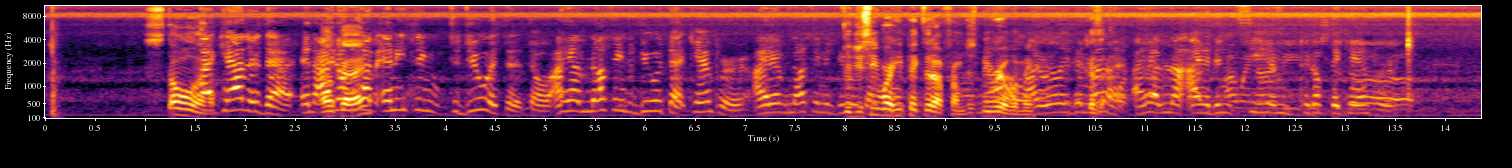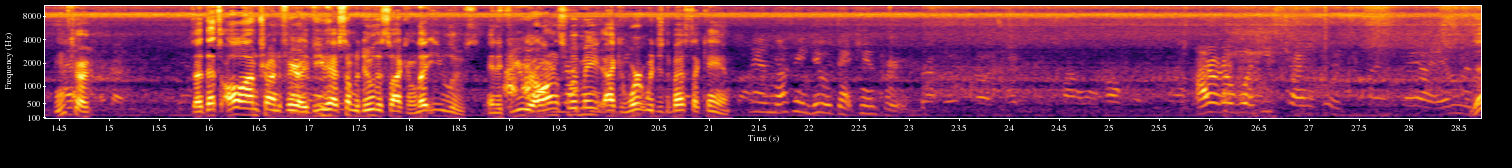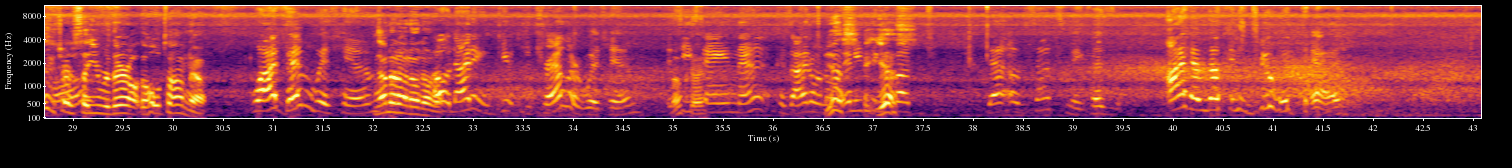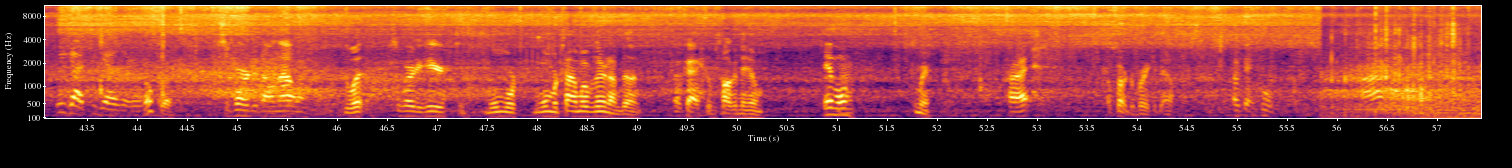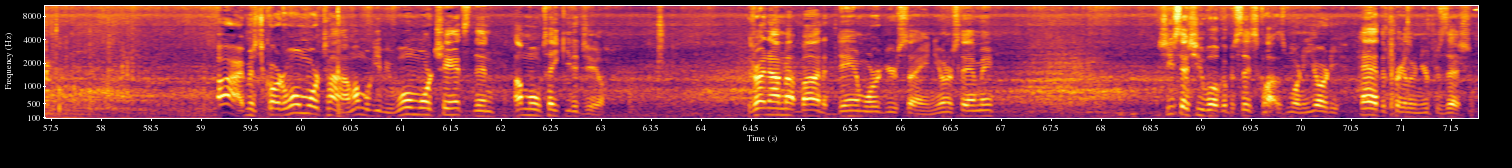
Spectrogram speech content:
Stolen. I gathered that, and I Okay. don't have anything to do with it, though. I have nothing to do with that camper. I have nothing to do. With it. Did with you see that where he picked it up from? Just be no, real with me. I really did not. I have not. I didn't see him pick up the camper. Okay. That, that's all I'm trying to figure out. If you have something to do with this, so I can let you loose. And if you I were have honest with me, I can work with with you the best I can. I have nothing to do with that camper. I don't know what he's trying to do. Say I am Yeah, you're trying to say you were there all, the whole time now. Well, I've been with him. No, no, no, no, no. Oh, and I didn't get the trailer with him. Is he saying that? Because I don't know Yes, anything yes. about that. Upsets me because I have nothing to do with that. We got together. Okay. Subverted on that one. What? Subverted here. One more, one more time over there, and I'm done. Okay. I'm talking to him. Ten more. Come here. All right. I'm starting to break it down. Okay, cool. All right, Mr. Carter, one more time. I'm gonna give you one more chance, then I'm gonna take you to jail. Because right now I'm not buying a damn word you're saying. You understand me? She said she woke up at 6 o'clock this morning. You already had the trailer in your possession.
